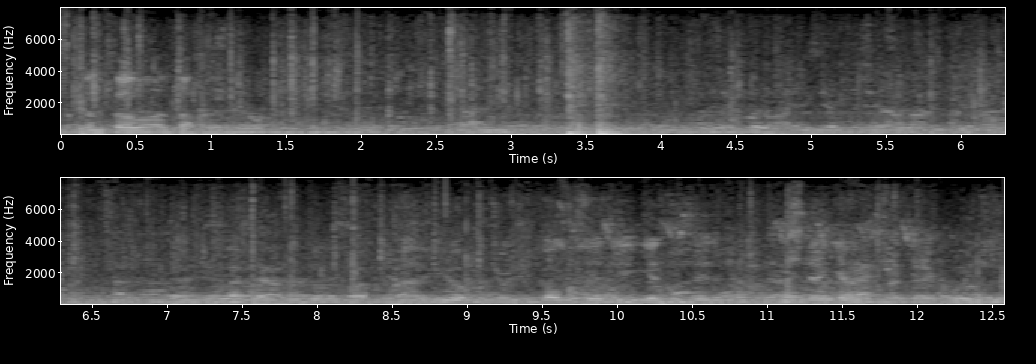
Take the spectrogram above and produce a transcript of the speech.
Sıkıntı olmaz da. Yok çocuk olsaydı getirseydim işten gelmişler direkt o için.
